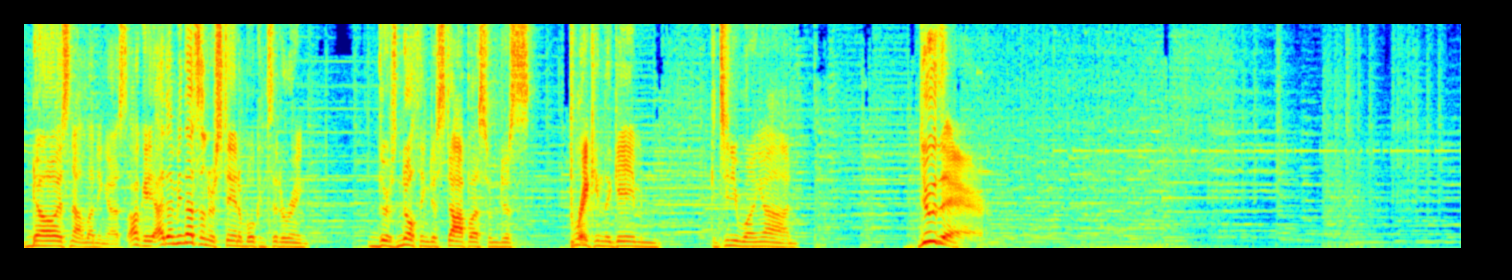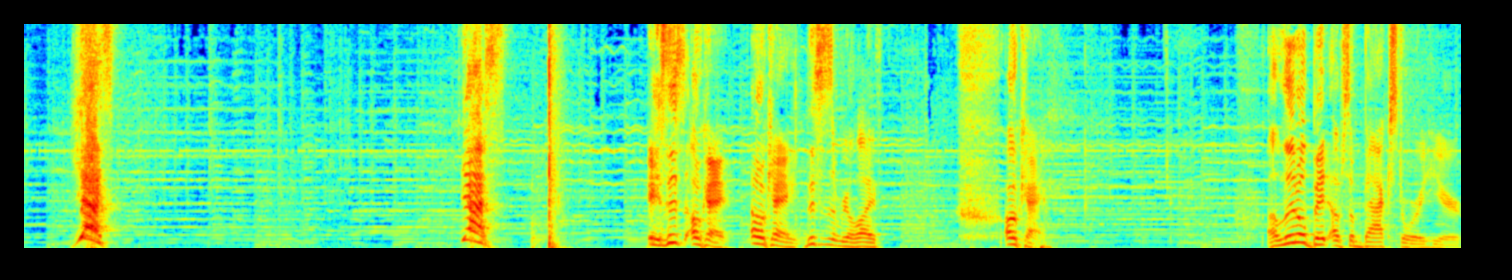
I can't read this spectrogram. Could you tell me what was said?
No, it's not letting us. Okay, I, I mean, that's understandable considering there's nothing to stop us from just breaking the game and continuing on. You there! Yes! Yes! Is this... Okay. Okay. This isn't real life. okay. A little bit of some backstory here.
